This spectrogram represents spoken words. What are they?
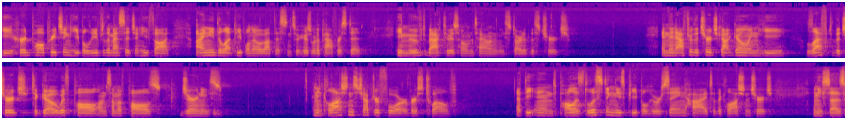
he heard Paul preaching, he believed the message, and he thought, I need to let people know about this. And so here's what Epaphras did he moved back to his hometown and he started this church. And then after the church got going, he left the church to go with Paul on some of Paul's journeys. And in Colossians chapter 4, verse 12, at the end, Paul is listing these people who are saying hi to the Colossian church. And he says,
